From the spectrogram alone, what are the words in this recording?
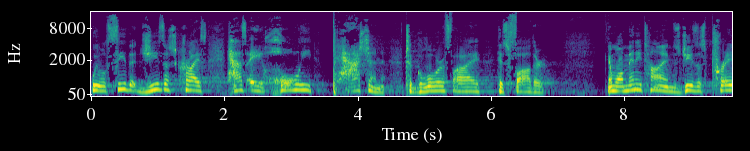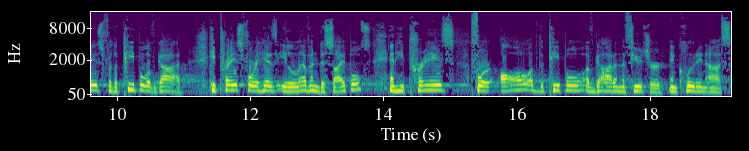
We will see that Jesus Christ has a holy passion to glorify his Father. And while many times Jesus prays for the people of God, he prays for his 11 disciples, and he prays for all of the people of God in the future, including us.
